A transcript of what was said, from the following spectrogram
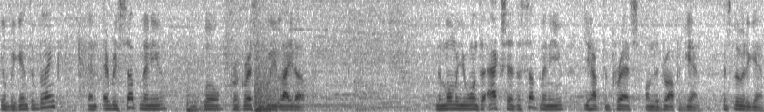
You'll begin to blink and every sub menu will progressively light up. The moment you want to access the sub menu, you have to press on the drop again. Let's do it again.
